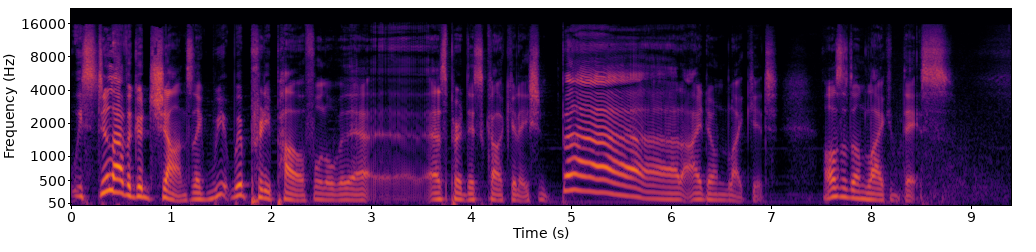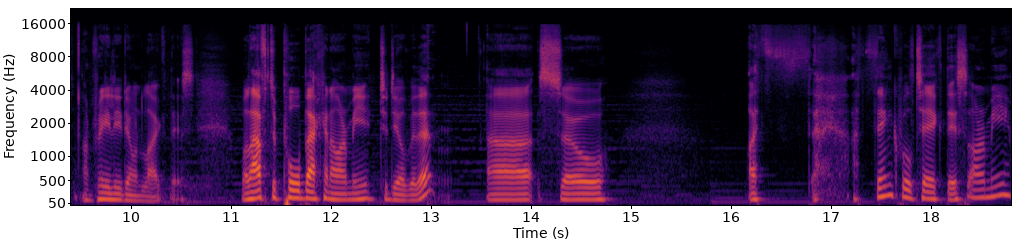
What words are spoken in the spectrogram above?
we, still have a good chance. Like, we, we're pretty powerful over there uh, as per this calculation. But I don't like it. I also don't like this. I really don't like this. We'll have to pull back an army to deal with it. Uh, so... I, th I think we'll take this army.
